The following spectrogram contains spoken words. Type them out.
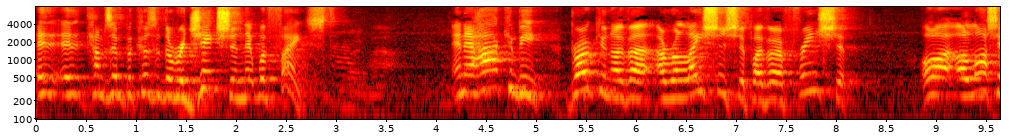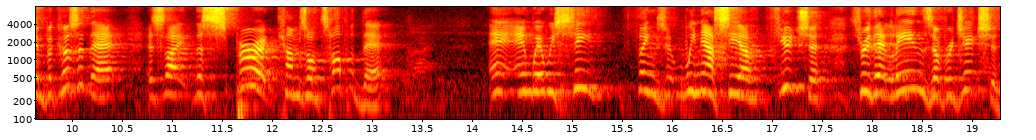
it, it comes in because of the rejection that we've faced. And our heart can be broken over a relationship, over a friendship, or a loss. And because of that, it's like the Spirit comes on top of that. And, and where we see things, we now see our future through that lens of rejection.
